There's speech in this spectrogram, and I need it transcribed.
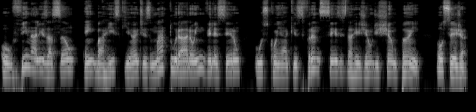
ou finalização em barris que antes maturaram e envelheceram os conhaques franceses da região de Champagne, ou seja,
